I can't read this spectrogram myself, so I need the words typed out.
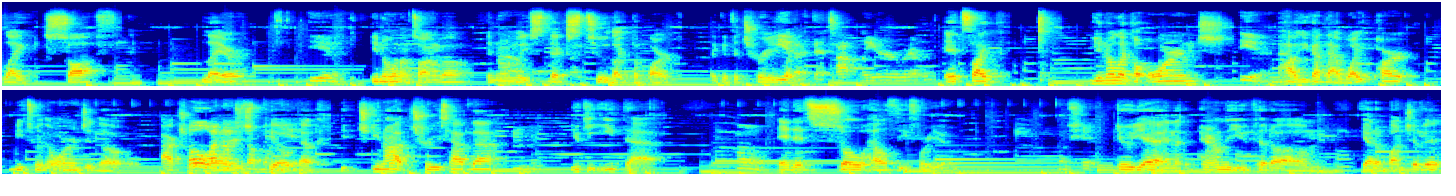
like soft layer. Yeah. You know what I'm talking about? It normally sticks to like the bark. Like if a tree, Yeah, like, like that top layer or whatever. it's like you know, like an orange. Yeah. How you got that white part between the orange and the actual Oh, I know what orange peel. That you, know how trees have that? hmm You can eat that, Oh, and it's so healthy for you. oh shit. Dude, yeah, and apparently you could um get a bunch of it,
